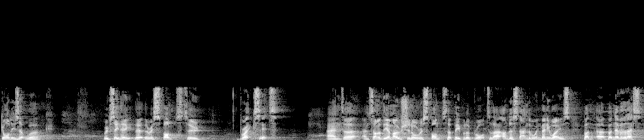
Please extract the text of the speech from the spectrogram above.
God is at work. We've seen the, the, the response to Brexit and, uh, and some of the emotional response that people have brought to that, understandable in many ways, but, uh, but nevertheless,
